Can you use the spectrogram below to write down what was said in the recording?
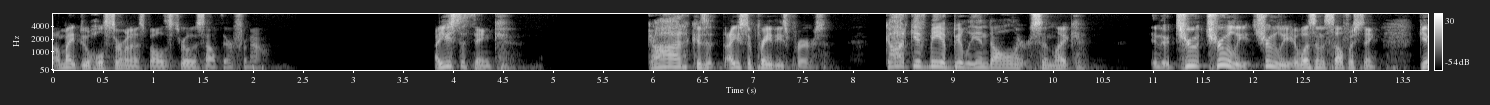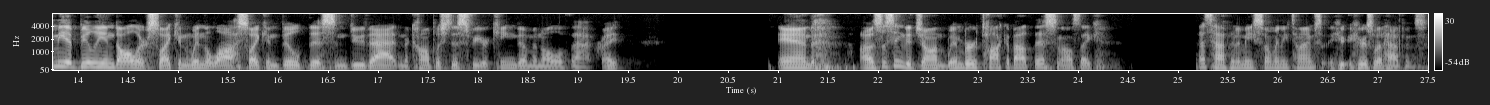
i might do a whole sermon on this, but I'll just throw this out there for now. I used to think God, because I used to pray these prayers God, give me a billion dollars. And like, true, truly, truly, it wasn't a selfish thing. Give me a billion dollars so I can win the loss, so I can build this and do that and accomplish this for your kingdom and all of that, right? And I was listening to John Wimber talk about this, and I was like, that's happened to me so many times. Here's what happens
